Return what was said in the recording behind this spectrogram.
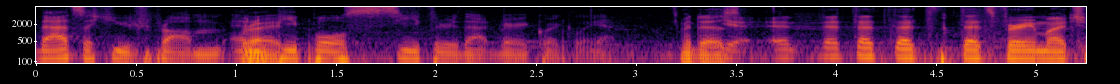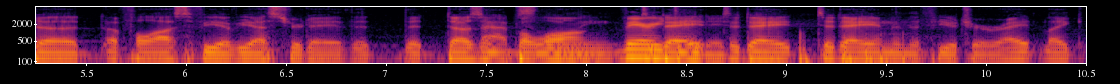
that's a huge problem, and Right. people see through that very quickly. It does. Yeah, and that, that, that's that's very much a, a philosophy of yesterday that, that doesn't Absolutely. belong Very today, dated. today, today, and in the future. Right? Like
